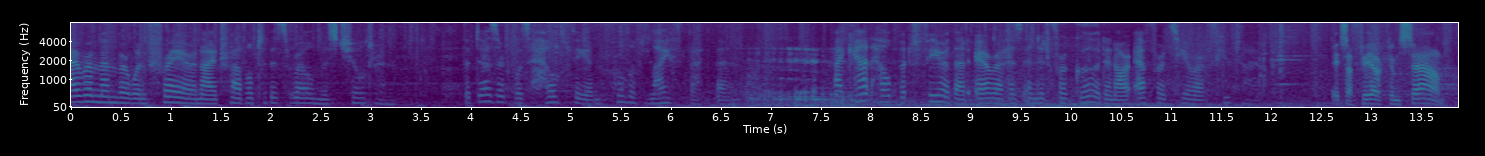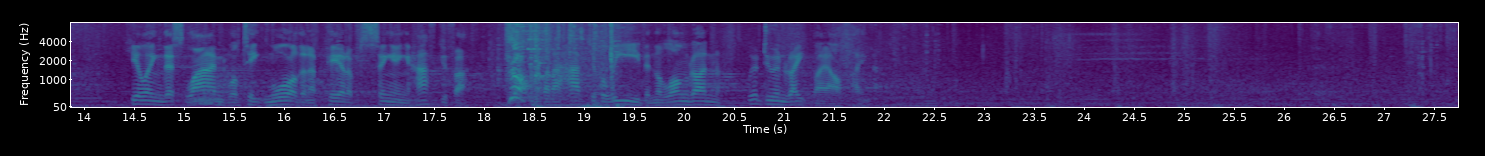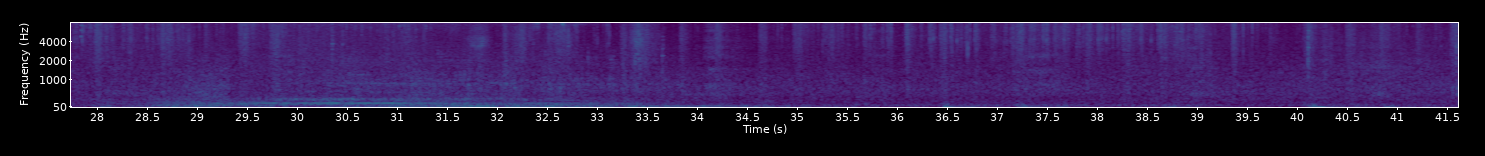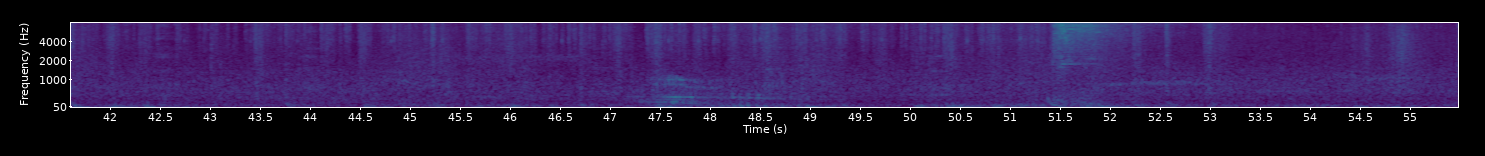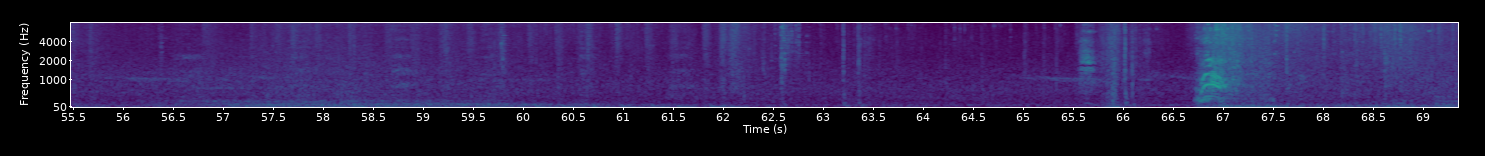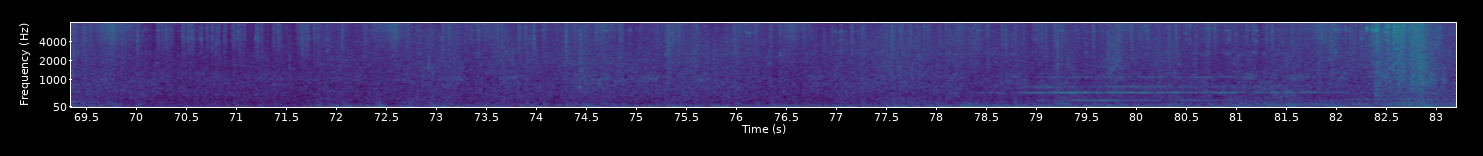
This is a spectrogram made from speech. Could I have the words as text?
I remember when Freyr and I traveled to this realm as children. The desert was healthy and full of life back then. I can't help but fear that era has ended for good and our efforts here are futile. It's a fair concern. Healing this land will take more than a pair of singing Hafgufa. But I have to believe, in the long run, we're doing right by Alfheim.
